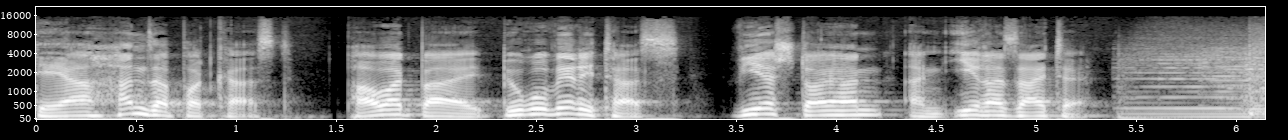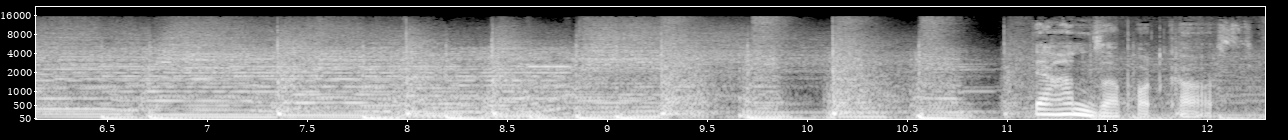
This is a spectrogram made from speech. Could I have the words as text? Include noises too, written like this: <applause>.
Der Hansa Podcast. Powered by Büro Veritas. Wir steuern an Ihrer Seite. Der Hansa Podcast.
